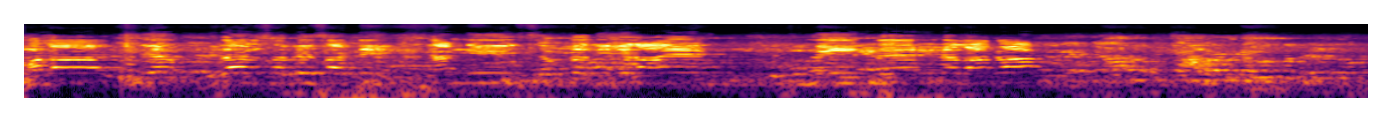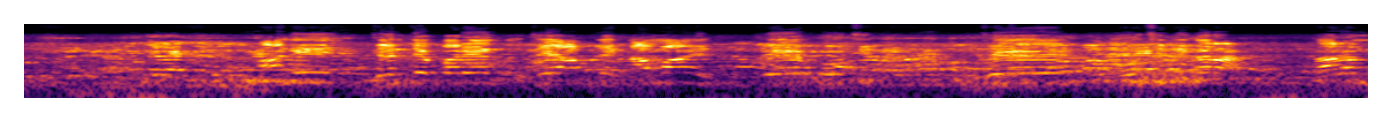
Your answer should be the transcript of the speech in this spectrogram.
मला उद्या विधानसभेसाठी त्यांनी शब्द दिलेला आहे. तुम्ही तयारीला लागा. आणि जनतेपर्यंत जे आपले कामं आहेत ते पोहोचित जे पोहोचणी करा. कारण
